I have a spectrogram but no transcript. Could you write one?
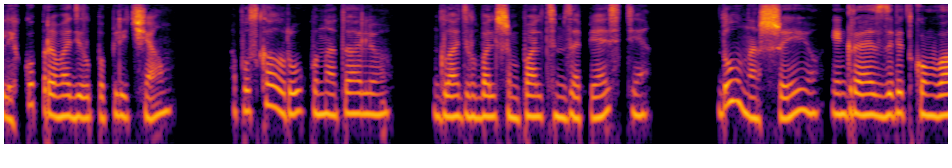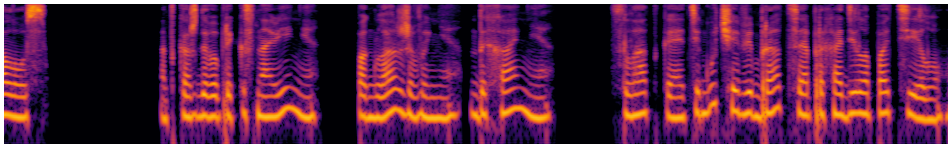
Легко проводил по плечам, опускал руку на талию, гладил большим пальцем запястье, дул на шею, играя с завитком волос. От каждого прикосновения, поглаживания, дыхания сладкая, тягучая вибрация проходила по телу.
